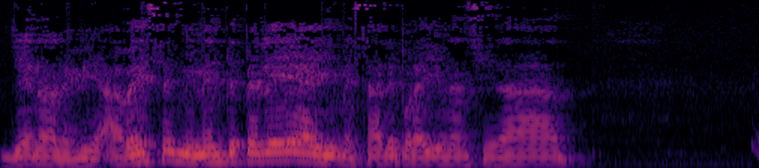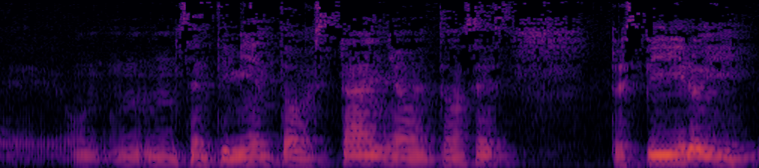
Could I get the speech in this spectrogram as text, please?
lleno de alegría. A veces mi mente pelea y me sale por ahí una ansiedad, eh, un, sentimiento extraño, entonces respiro y,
